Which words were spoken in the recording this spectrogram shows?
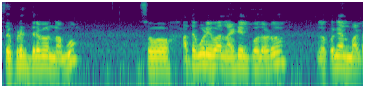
సో ఇప్పుడే ఇద్దరమే ఉన్నాము. సో అతను కూడా ఇవాళ నైట్ వెళ్ళిపోతాడు. నేను ఒక్కనే అనమాట.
